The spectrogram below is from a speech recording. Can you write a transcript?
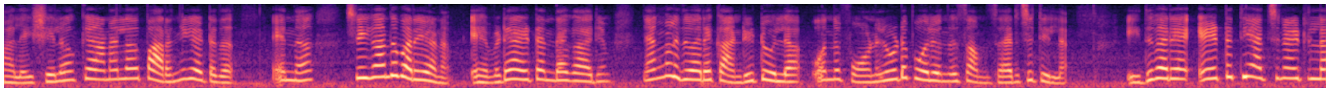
മലേഷ്യയിലൊക്കെ ആണല്ലോ പറഞ്ഞു കേട്ടത്. എന്ന് ശ്രീകാന്ത് പറയാണ് എവിടെ ആയിട്ട് എന്താ കാര്യം? ഞങ്ങൾ ഇതുവരെ കണ്ടിട്ടുമില്ല. ഒന്ന് ഫോണിലൂടെ പോലും ഒന്ന് സംസാരിച്ചിട്ടില്ല. ഇതുവരെ ഏട്ടത്തി അച്ഛനായിട്ടുള്ള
